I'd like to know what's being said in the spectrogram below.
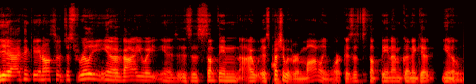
Yeah, I think you know. Also, just really you know evaluate. You know, is this something I, especially with remodeling work, is this something I'm going to get you know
